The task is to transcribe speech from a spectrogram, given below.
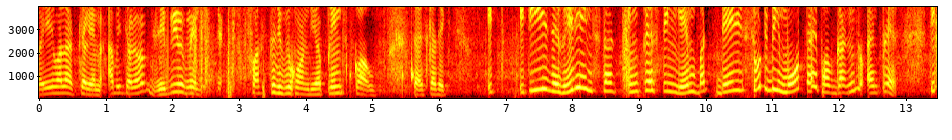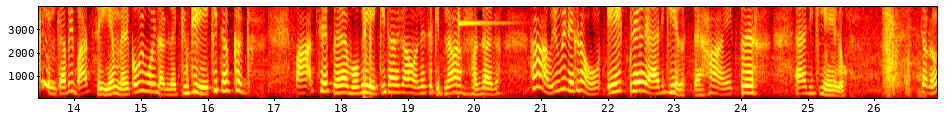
ये वाला अच्छा गेम है। अभी चलो रिव्यू में फ़र्स्ट रिव्यू कौन दिया? प्रिंस काउ तो इसका देख it it is a very interesting game, but there should be more type of guns and play ठीक है, इनका भी बात सही है, मेरे को भी वही लग रहा है, क्योंकि एक ही टाइप का पाँच छः प्लेयर वो भी एक ही तरह का होने से कितना मज़ा आएगा। हाँ अभी भी देख रहा हूँ, एक प्लेयर ऐड किए लगता है। हाँ एक प्लेयर ऐड किए हैं लोग। चलो,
